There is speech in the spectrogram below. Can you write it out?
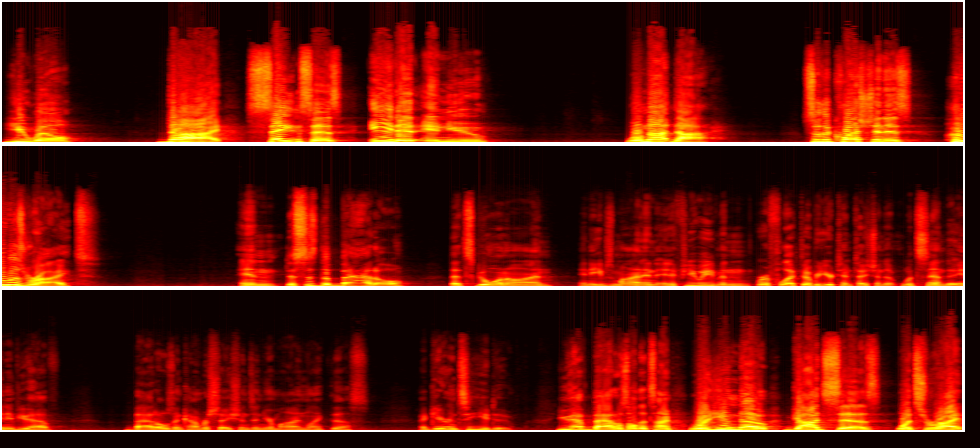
you will die. Satan says, Eat it and you will not die. So the question is who was right? And this is the battle that's going on in Eve's mind. And, and if you even reflect over your temptation with sin, do any of you have battles and conversations in your mind like this? I guarantee you do. You have battles all the time where you know God says what's right,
